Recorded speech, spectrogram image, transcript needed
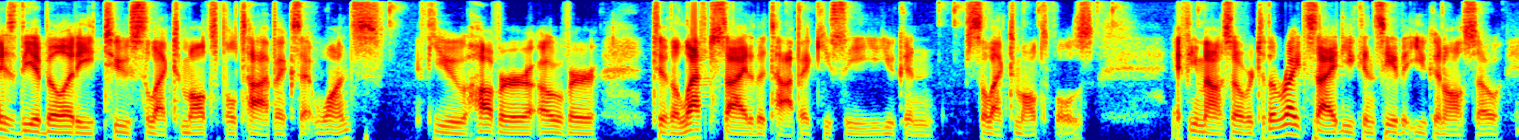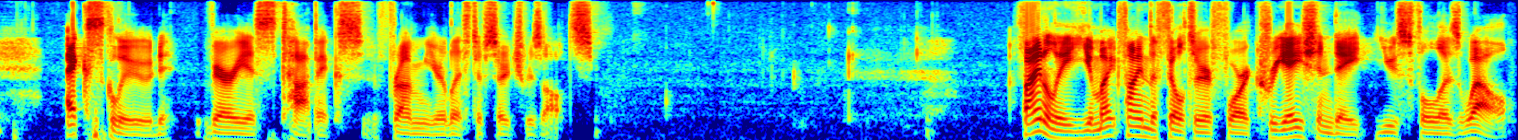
is the ability to select multiple topics at once. If you hover over to the left side of the topic, you see you can select multiples. If you mouse over to the right side, you can see that you can also exclude various topics from your list of search results. Finally, you might find the filter for creation date useful as well.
